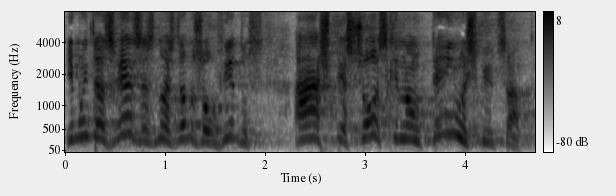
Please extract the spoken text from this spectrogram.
E muitas vezes nós damos ouvidos às pessoas que não têm o Espírito Santo.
